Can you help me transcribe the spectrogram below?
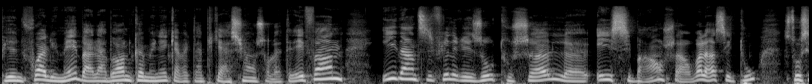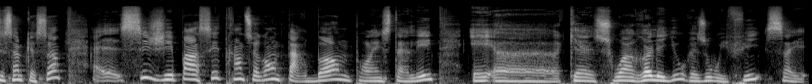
Puis une fois allumée, ben, la borne communique avec l'application sur le téléphone, identifie le réseau tout seul euh, et six branches. Alors voilà, c'est tout. C'est aussi simple que ça. Euh, si j'ai passé 30 secondes par borne pour l'installer et euh, qu'elle soit relayée au réseau Wi-Fi, c'est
